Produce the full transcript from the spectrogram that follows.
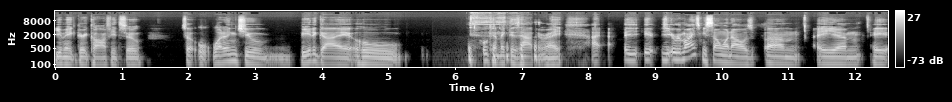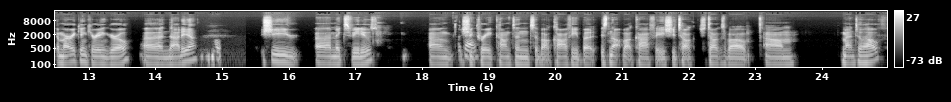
You make great coffee too. So why don't you be the guy who who can make this happen, right? I it, it, reminds me someone else, um, a um, a American Korean girl, uh, Nadia. She uh, makes videos. Um, She create content about coffee, but it's not about coffee. She talk she talks about um, mental health,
